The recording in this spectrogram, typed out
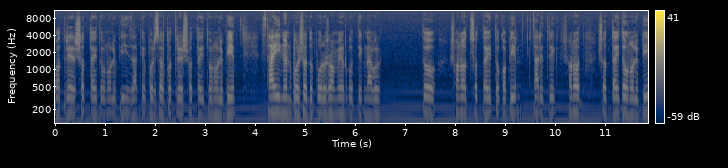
পত্রের সত্যায়িত অনুলিপি, জাতীয় পরিচয়পত্রের সত্যায়িত অনুলিপি, স্থায়ী ইউনিয়ন পরিষদ ও পৌরসভা মেয়র কর্তৃক নাগরিকত্ব সনদ সত্যায়িত কপি, চারিত্রিক সনদ সত্যায়িত অনুলিপি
